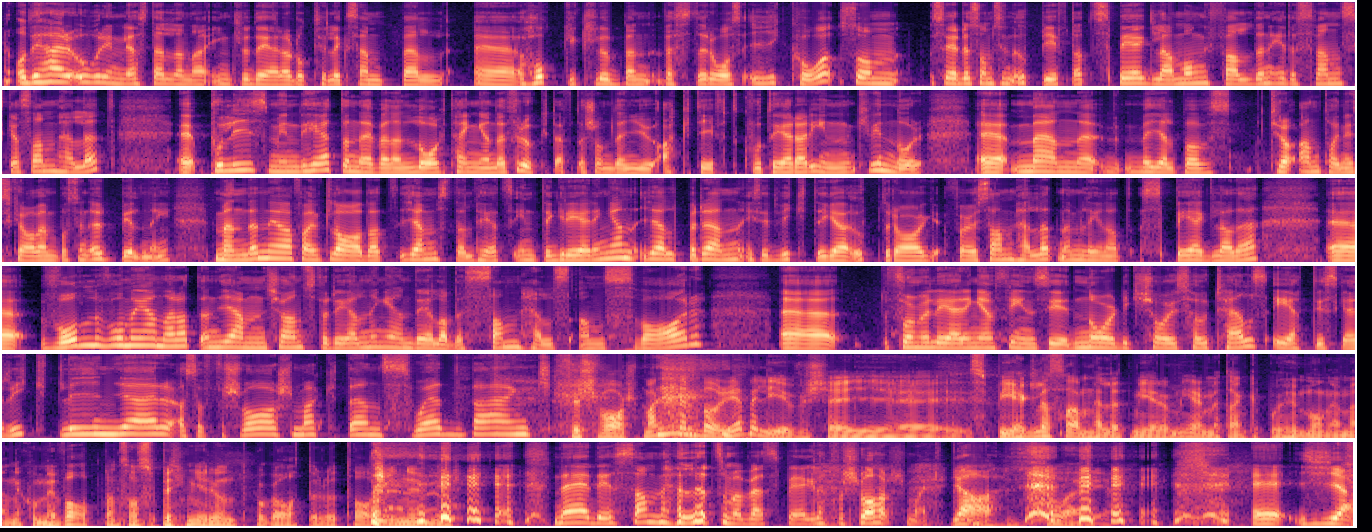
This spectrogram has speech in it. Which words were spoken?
och de här orimliga ställena inkluderar då till exempel eh, hockeyklubben Västerås IK som ser det som sin uppgift att spegla mångfalden i det svenska samhället. Eh, Polismyndigheten är väl en lågt hängande frukt eftersom den ju aktivt kvoterar in kvinnor, eh, men med hjälp av antagningskraven på sin utbildning. Men den är i alla fall glad att jämställdhetsintegreringen hjälper den i sitt viktiga uppdrag för samhället, nämligen att spegla det. Eh, Volvo menar att en jämn könsfördelning är en del av det samhällsansvar. Eh, formuleringen finns i Nordic Choice Hotels etiska riktlinjer, alltså Försvarsmakten, Swedbank. Försvarsmakten börjar väl i och för sig eh, spegla samhället mer och mer med tanke på hur många människor med vapen som springer runt på gator och torg nu. Nej, det är samhället som har börjat spegla Försvarsmakten. Ja, så är det. eh, ja.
